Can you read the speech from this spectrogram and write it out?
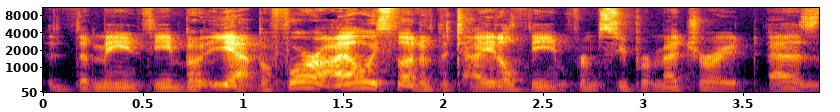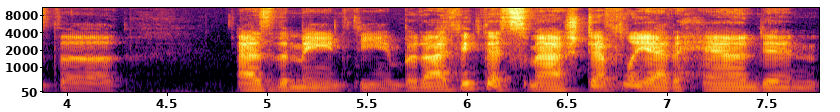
th- the main theme. But yeah, before I always thought of the title theme from Super Metroid as the as the main theme, but I think that Smash definitely had a hand in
